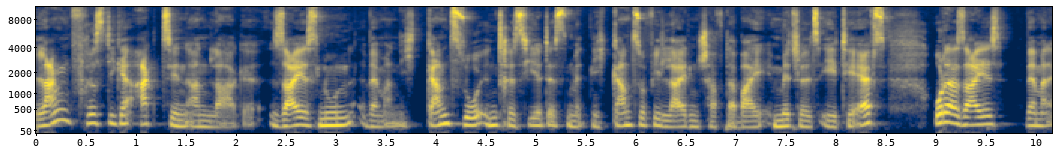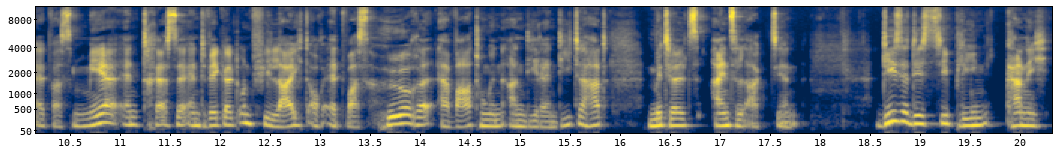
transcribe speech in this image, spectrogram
langfristige Aktienanlage, sei es nun, wenn man nicht ganz so interessiert ist, mit nicht ganz so viel Leidenschaft dabei mittels ETFs, oder sei es, wenn man etwas mehr Interesse entwickelt und vielleicht auch etwas höhere Erwartungen an die Rendite hat, mittels Einzelaktien. Diese Disziplin kann ich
